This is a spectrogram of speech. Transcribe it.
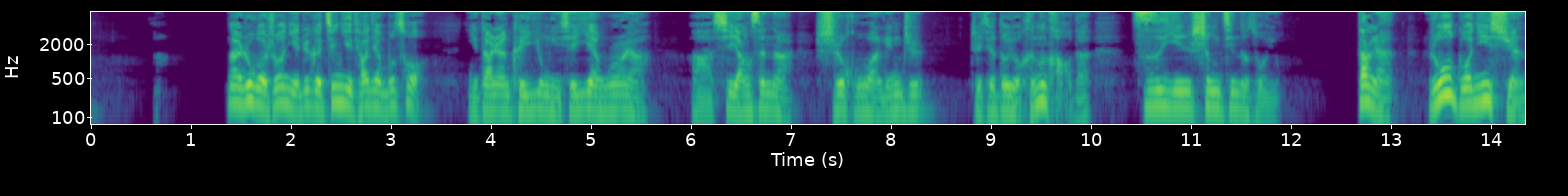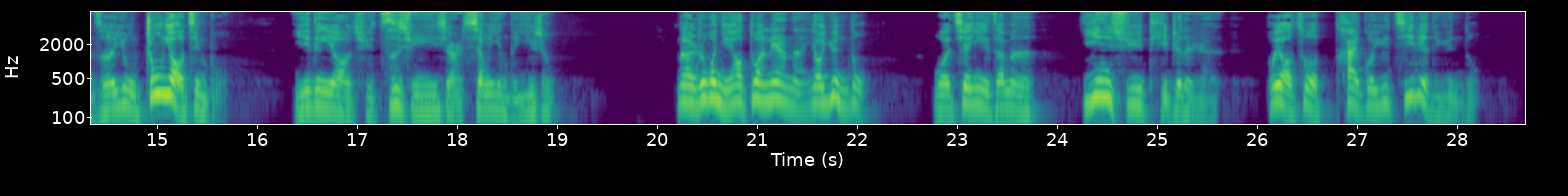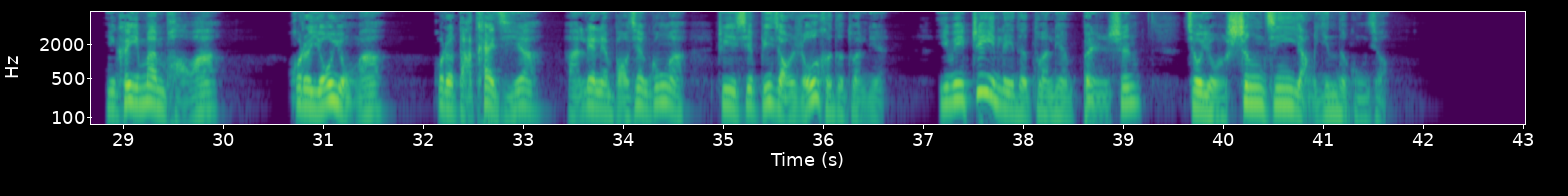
那如果说你这个经济条件不错，你当然可以用一些燕窝呀、啊西洋参呐、石斛啊、灵芝，这些都有很好的滋阴生津的作用。当然，如果你选择用中药进补，一定要去咨询一下相应的医生。那如果你要锻炼呢，要运动，我建议咱们阴虚体质的人不要做太过于激烈的运动，你可以慢跑啊。或者游泳啊，或者打太极啊，啊，练练保健功啊，这一些比较柔和的锻炼，因为这一类的锻炼本身就有生津养阴的功效。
